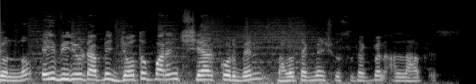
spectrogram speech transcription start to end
জন্য এই ভিডিওটা আপনি যত পারেন শেয়ার করবেন। ভালো থাকবেন, সুস্থ থাকবেন। আল্লাহ হাফেজ।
